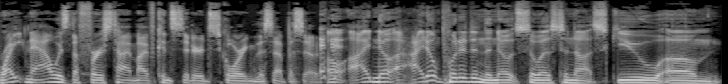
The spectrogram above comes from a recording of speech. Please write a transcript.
right now is the first time I've considered scoring this episode. Oh, I know. I I don't put it in the notes so as to not skew um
